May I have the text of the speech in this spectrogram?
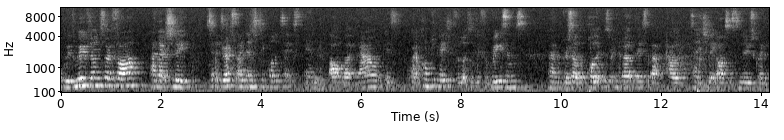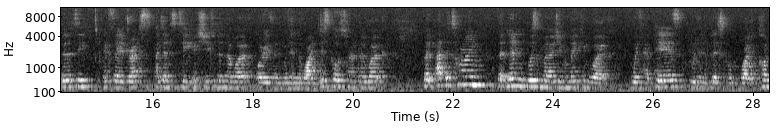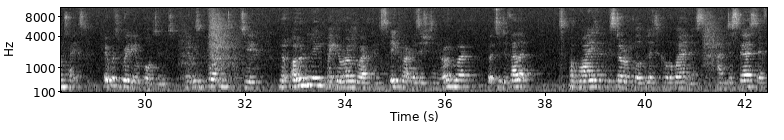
we've moved on so far and actually to address identity politics in artwork now is quite complicated for lots of different reasons. Um, Griselda Pollock has written about this, about how potentially artists lose credibility if they address identity issues within their work or even within the wider discourse around their work. But at the time that Lynn was emerging and making work with her peers within a political wider context, it was really important. And it was important to not only make your own work and speak about those issues in your own work, but to develop a wider historical political awareness and discursive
